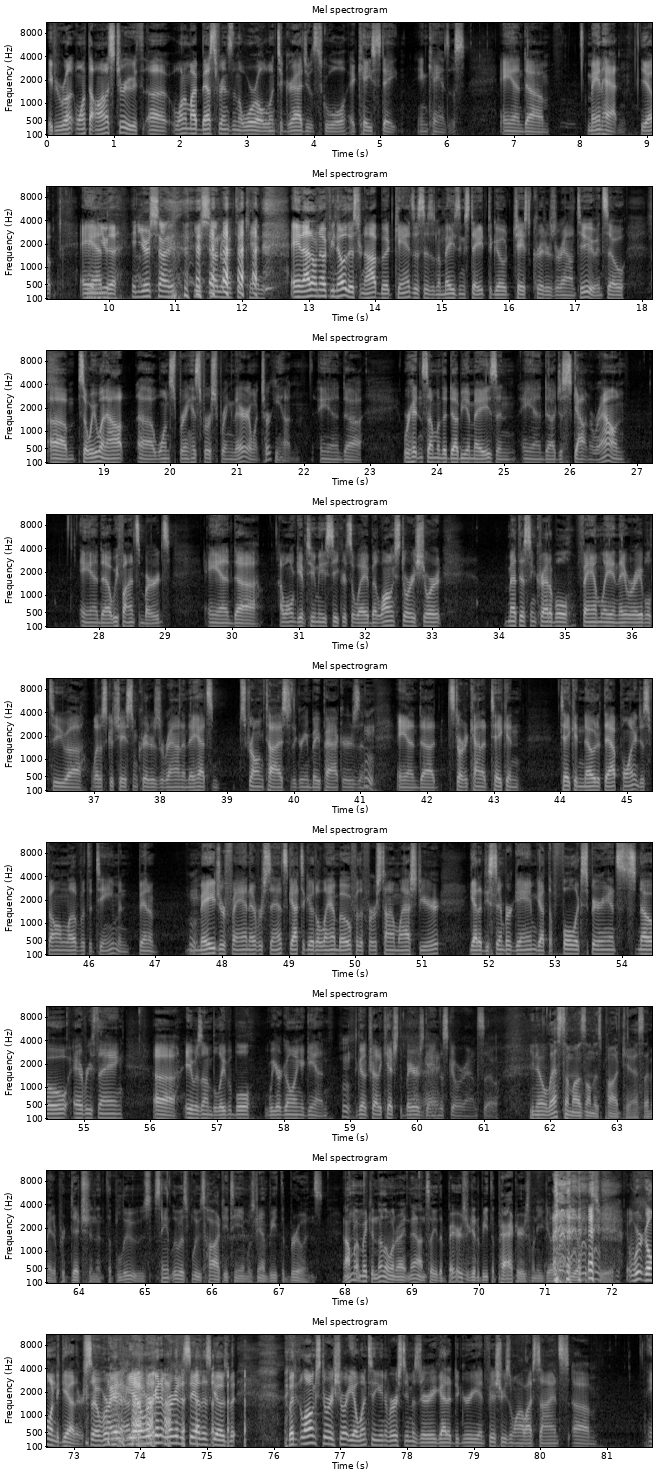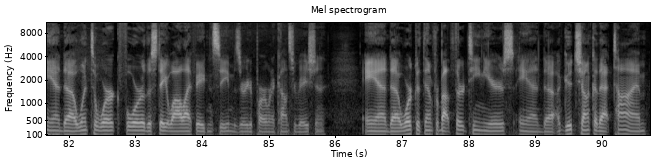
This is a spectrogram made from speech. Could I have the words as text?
if you want the honest truth uh, one of my best friends in the world went to graduate school at k-state in kansas and um, manhattan yep And you, uh, and your son, your son went to Kansas. and I don't know if you know this or not, but Kansas is an amazing state to go chase critters around too. And so, um, so we went out uh, one spring, his first spring there, and went turkey hunting. And uh, we're hitting some of the WMAs and and uh, just scouting around, and uh, we find some birds. And uh, I won't give too many secrets away, but long story short, met this incredible family, and they were able to uh, let us go chase some critters around, and they had some strong ties to the Green Bay Packers, and Hmm. and uh, started kind of taking taking note at that point. Just fell in love with the team, and been a Hmm. major fan ever since. Got to go to Lambeau for the first time last year. Got a December game. Got the full experience, snow, everything. Uh, it was unbelievable. We are going again. Hmm. Going to try to catch the Bears All game this go around. So You know, last time I was on this podcast, I made a prediction that the Blues, St. Louis Blues hockey team, was going to beat the Bruins. And I'm going to make another one right now and tell you the Bears are going to beat the Packers when you go to the field this year. we're going together. So we're gonna, yeah, we're gonna we're gonna see how this goes. But but long story short, yeah, went to the University of Missouri, got a degree in fisheries and wildlife science, um, and uh, went to work for the state wildlife agency, Missouri Department of Conservation, and uh, worked with them for about 13 years. And uh, a good chunk of that time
